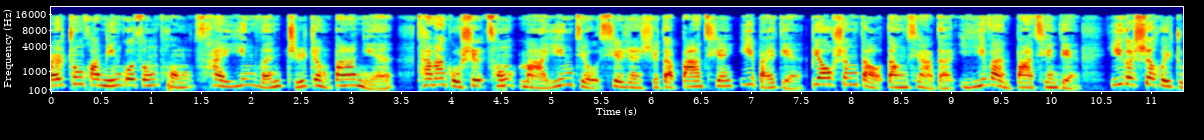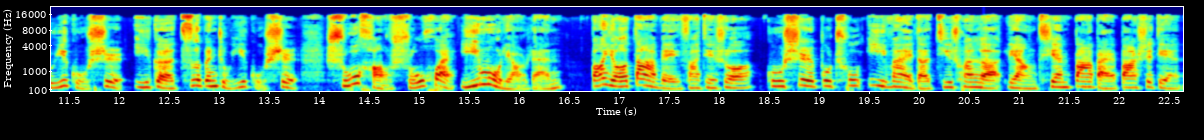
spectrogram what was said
而中华民国总统蔡英文执政八年，台湾股市从马英九卸任时的八千一百点飙升到当下的一万八千点。一个社会主义股市，一个资本主义股市，孰好孰坏，一目了然。网友大伟发帖说：“股市不出意外的击穿了两千八百八十点，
